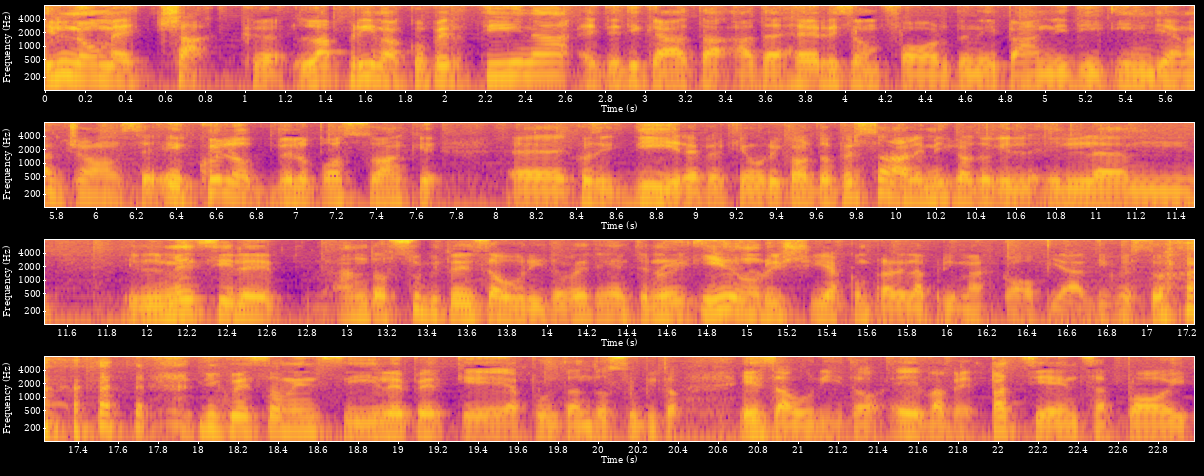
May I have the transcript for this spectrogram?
Il nome è Chuck, la prima copertina è dedicata ad Harrison Ford nei panni di Indiana Jones. E quello ve lo posso anche eh, così dire perché è un ricordo personale, mi ricordo che il, il, um, il mensile andò subito esaurito, praticamente non- io non riuscii a comprare la prima copia di questo, di questo mensile perché appunto andò subito esaurito. E vabbè pazienza poi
